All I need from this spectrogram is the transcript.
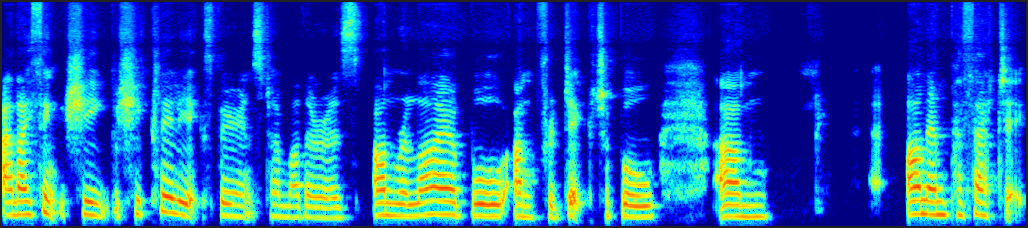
and I think she she clearly experienced her mother as unreliable, unpredictable, um, unempathetic,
